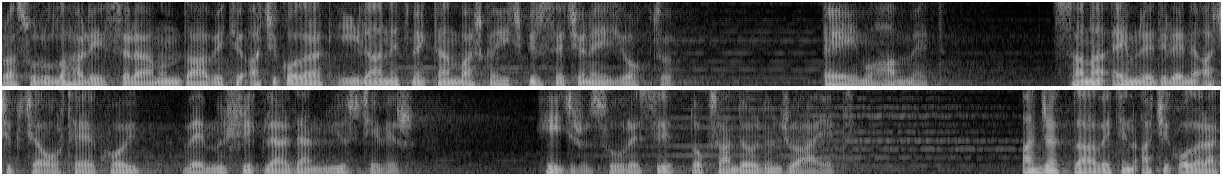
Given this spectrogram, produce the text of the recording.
Resulullah Aleyhisselam'ın daveti açık olarak ilan etmekten başka hiçbir seçeneği yoktu. Ey Muhammed! Sana emredileni açıkça ortaya koy ve müşriklerden yüz çevir. Hicr Suresi 94. Ayet Ancak davetin açık olarak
